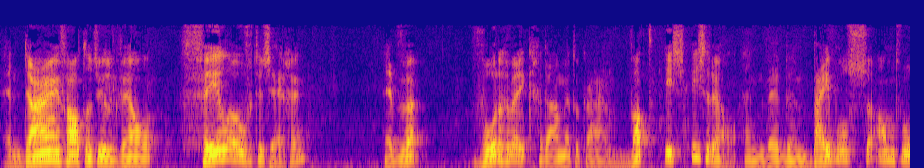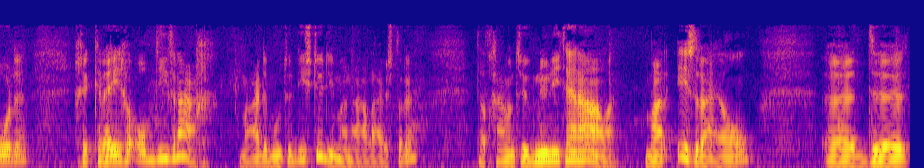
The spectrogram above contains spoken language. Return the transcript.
En daar valt natuurlijk wel veel over te zeggen. Hebben we vorige week gedaan met elkaar. Wat is Israël? En we hebben bijbelse antwoorden gekregen op die vraag. Maar dan moeten we die studie maar naluisteren. Dat gaan we natuurlijk nu niet herhalen. Maar Israël, uh, de,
